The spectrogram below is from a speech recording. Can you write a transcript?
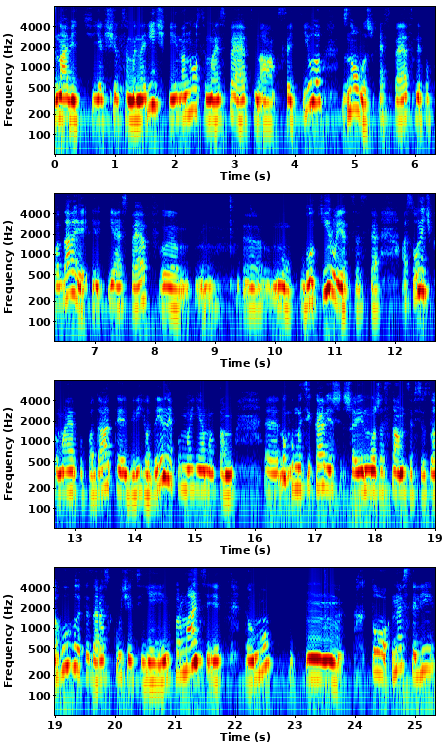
навіть якщо це ми на річки і наносимо СПФ на все тіло, знову ж СПФ не попадає, і, СПФ ну, блокірує це все. А сонечко має попадати 2 години, по-моєму. там. Е, Ну, кому цікавіше, він може сам це все загуглити. Зараз куча цієї інформації. Тому хто не в селі,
